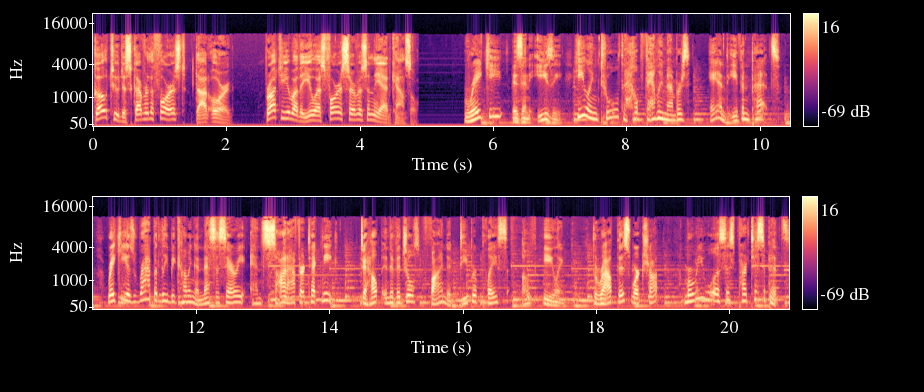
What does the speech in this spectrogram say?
go to discovertheforest.org. Brought to you by the U.S. Forest Service and the Ad Council. Reiki is an easy, healing tool to help family members and even pets. Reiki is rapidly becoming a necessary and sought after technique to help individuals find a deeper place of healing. Throughout this workshop, Marie will assist participants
